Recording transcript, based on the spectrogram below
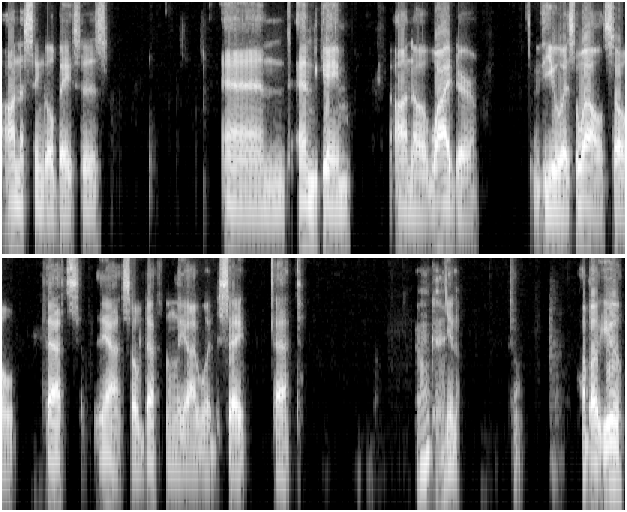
on a single basis, and Endgame on a wider view as well. So that's yeah. So definitely, I would say that. Okay. Yeah. How about you?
